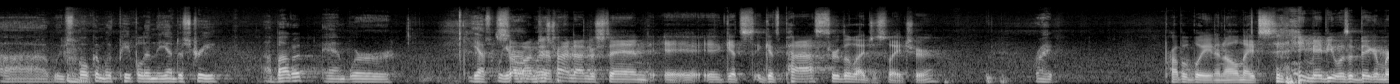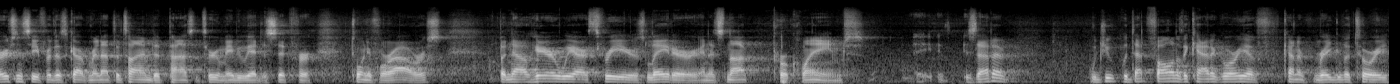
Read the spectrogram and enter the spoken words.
uh, we've Hmm. spoken with people in the industry about it, and we're, yes, we are So I'm aware just of trying to understand, i- it gets, it gets passed through the legislature, Right. Probably in an all-night sitting. Maybe it was a big emergency for this government at the time to pass it through. Maybe we had to sit for 24 hours. But now here we are three years later, and it's not proclaimed. Is that a, would you, would that fall into the category of kind of regulatory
